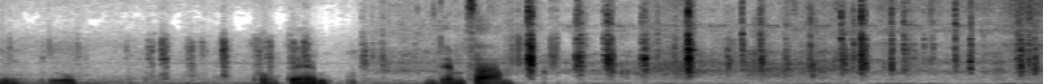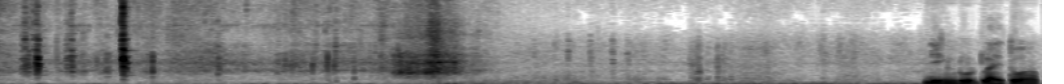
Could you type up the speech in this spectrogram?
นี่ดูสองแต้ม แต้มสามยิงรุดหลายตัวครับ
